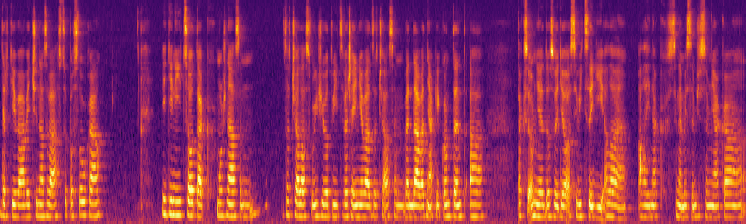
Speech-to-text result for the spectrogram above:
drtivá většina z vás, co poslouchá. Jediný co, tak možná jsem začala svůj život víc zveřejňovat, začala jsem vendávat nějaký content a tak se o mě dozvědělo asi víc lidí, ale, ale jinak si nemyslím, že jsem nějaká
